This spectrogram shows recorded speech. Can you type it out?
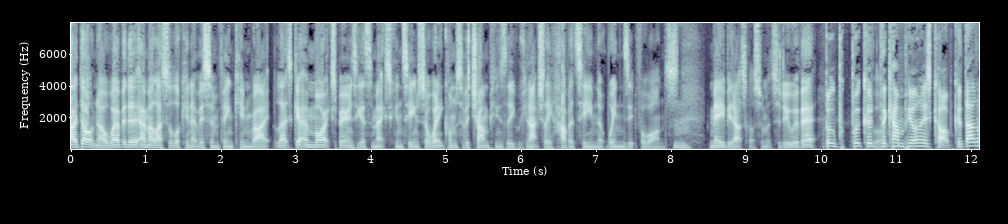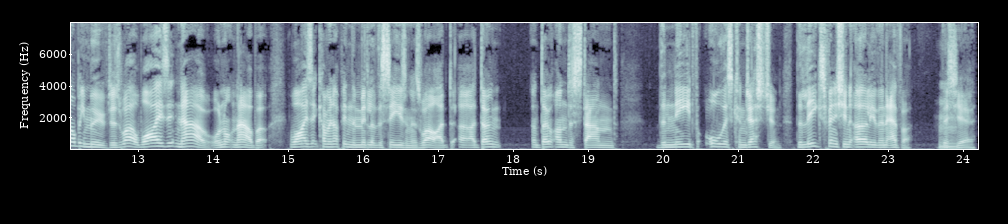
I don't know whether the MLS are looking at this and thinking, right, let's get them more experience against the Mexican team. So when it comes to the Champions League, we can actually have a team that wins it for once. Hmm. Maybe that's got something to do with it. But but could But- the Campeones Cup could that not be moved as well? Why is it now, or not now, but why is it coming up in the middle of the season as well? I, I don't I don't understand the need for all this congestion. The league's finishing earlier than ever this Hmm. year.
